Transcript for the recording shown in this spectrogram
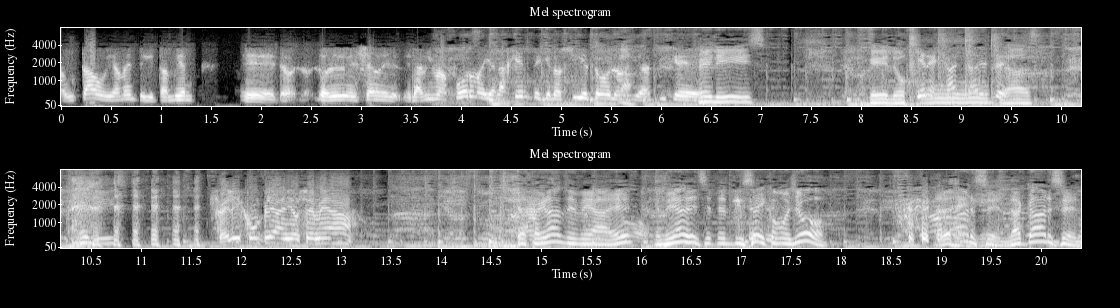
a Gustavo, obviamente, que también eh, lo, lo debe ser de, de la misma forma, y a la gente que nos sigue todos los días. Así que Feliz. Que lo ¿Quién es. Feliz. Feliz cumpleaños, MA. Ya está grande MA, ¿eh? MA del 76 como yo. La cárcel, la cárcel.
